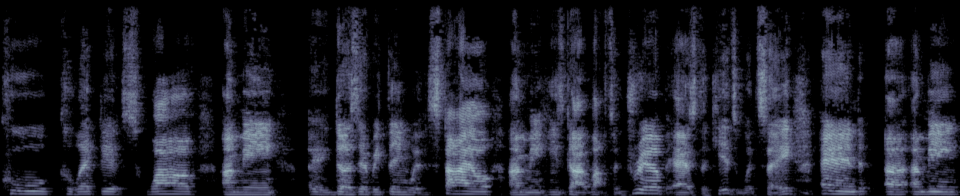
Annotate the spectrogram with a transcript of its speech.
cool, collected, suave. I mean, he does everything with style. I mean, he's got lots of drip, as the kids would say. And uh, I mean,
